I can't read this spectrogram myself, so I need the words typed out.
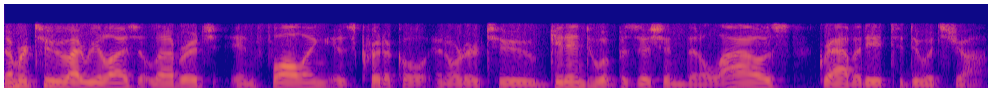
Number two, I realize that leverage in falling is critical in order to get into a position that allows gravity to do its job.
